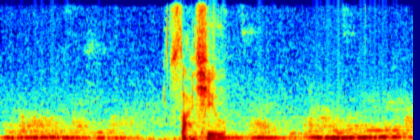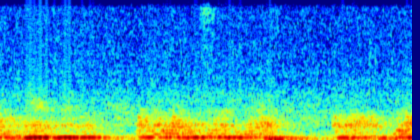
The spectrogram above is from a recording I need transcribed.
หนูจะไม่ไม่ทำหรอกแม่นะคะตอนนี้เวลาหนูนั่งสมาธิล้วแบบเอ่อเวลา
